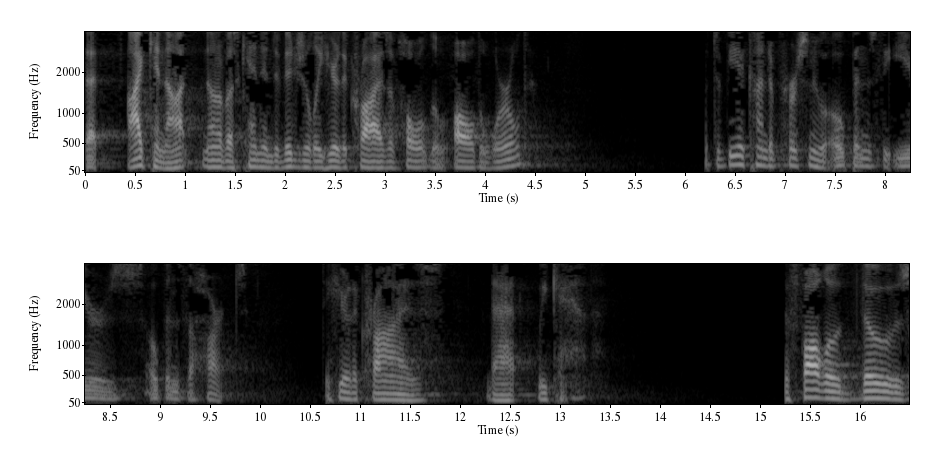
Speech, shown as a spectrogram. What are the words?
That I cannot, none of us can individually hear the cries of all the world. But to be a kind of person who opens the ears, opens the heart to hear the cries that we can to follow those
